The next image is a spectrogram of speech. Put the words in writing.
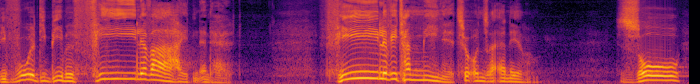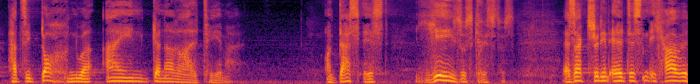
wiewohl die Bibel viele Wahrheiten enthält, viele Vitamine zu unserer Ernährung, so hat sie doch nur ein Generalthema. Und das ist Jesus Christus. Er sagt zu den Ältesten, ich habe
